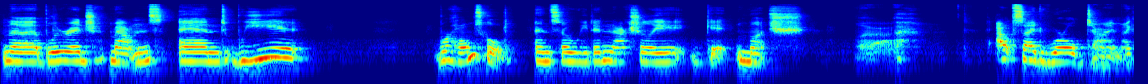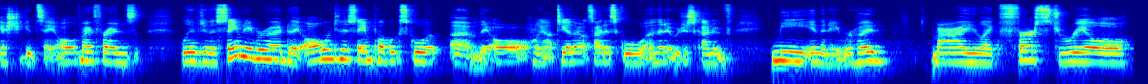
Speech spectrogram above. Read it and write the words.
in the Blue Ridge Mountains, and we were homeschooled, and so we didn't actually get much. Uh, outside world time, I guess you could say. All of my friends lived in the same neighborhood. They all went to the same public school. Um, they all hung out together outside of school, and then it was just kind of me in the neighborhood. My like first real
